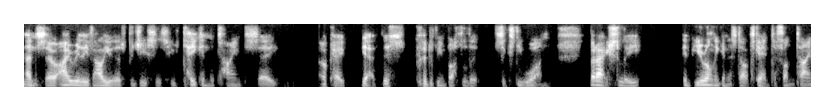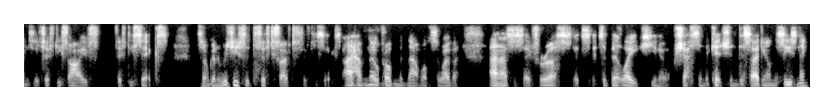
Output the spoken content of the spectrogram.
Mm. And so I really value those producers who've taken the time to say, okay, yeah, this could have been bottled at 61, but actually it, you're only going to start to get into fun times at 55, 56. So I'm going to reduce it to 55 to 56. I have no problem with that whatsoever. And as I say, for us, it's it's a bit like you know chefs in the kitchen deciding on the seasoning.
